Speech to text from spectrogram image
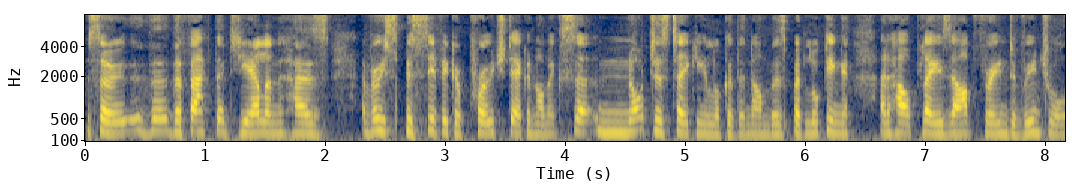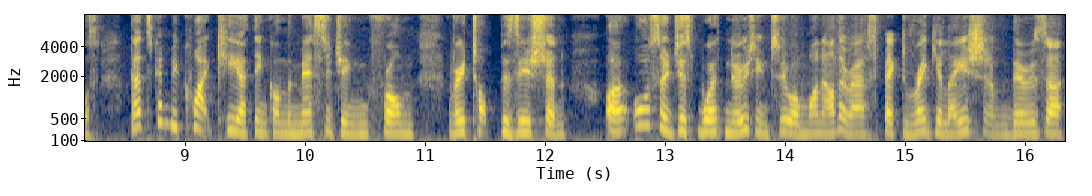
So the, the fact that Yellen has a very specific approach to economics, uh, not just taking a look at the numbers, but looking at how it plays out for individuals, that's going to be quite key, I think, on the messaging from a very top position uh, also, just worth noting too, on one other aspect, regulation. There's a,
